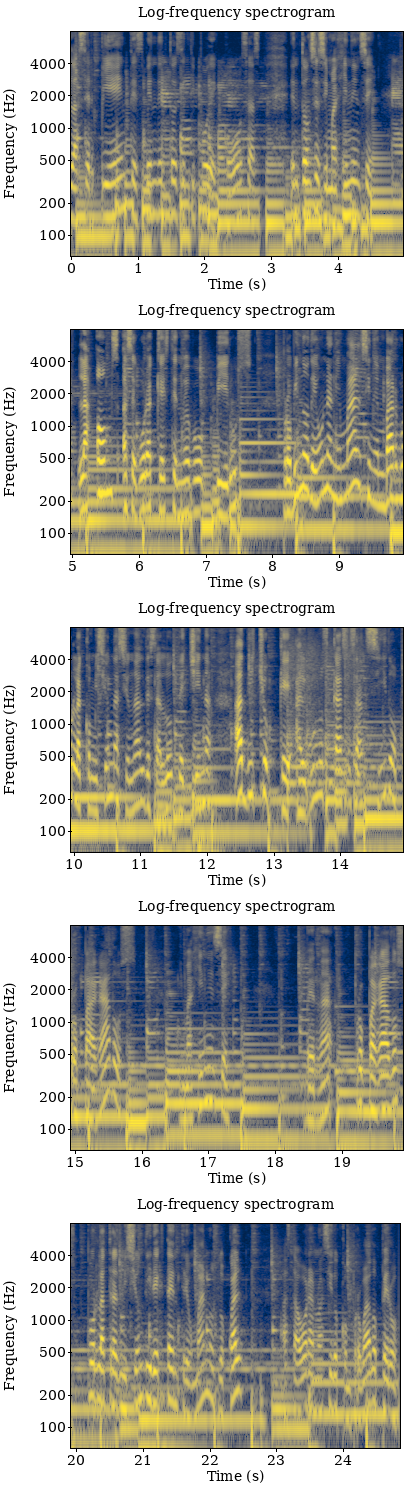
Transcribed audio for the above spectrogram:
las serpientes venden todo ese tipo de cosas. Entonces imagínense, la OMS asegura que este nuevo virus provino de un animal, sin embargo la Comisión Nacional de Salud de China ha dicho que algunos casos han sido propagados. Imagínense, ¿verdad? Propagados por la transmisión directa entre humanos, lo cual hasta ahora no ha sido comprobado, pero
